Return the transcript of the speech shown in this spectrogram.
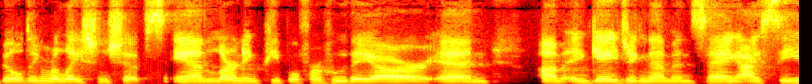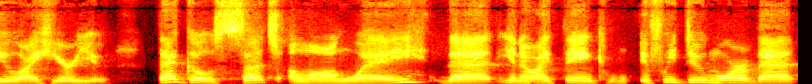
building relationships and learning people for who they are and um, engaging them and saying, I see you, I hear you. That goes such a long way that, you know, I think if we do more of that,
